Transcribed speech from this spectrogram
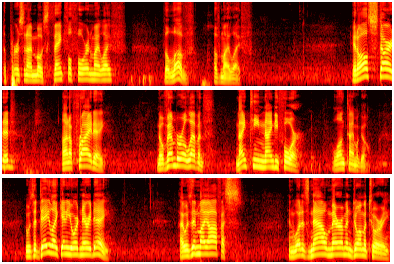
the person I'm most thankful for in my life, the love of my life. It all started on a Friday, November 11th, 1994, a long time ago. It was a day like any ordinary day. I was in my office in what is now Merriman Dormitory,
